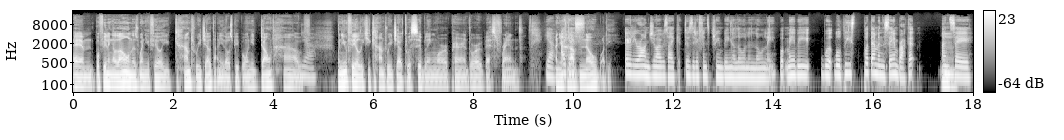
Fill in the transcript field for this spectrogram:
Um, but feeling alone is when you feel you can't reach out to any of those people when you don't have. Yeah when you feel like you can't reach out to a sibling or a parent or a best friend. Yeah. And you I have nobody. Earlier on, you know, I was like, there's a difference between being alone and lonely. But maybe we'll we'll please put them in the same bracket and mm. say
